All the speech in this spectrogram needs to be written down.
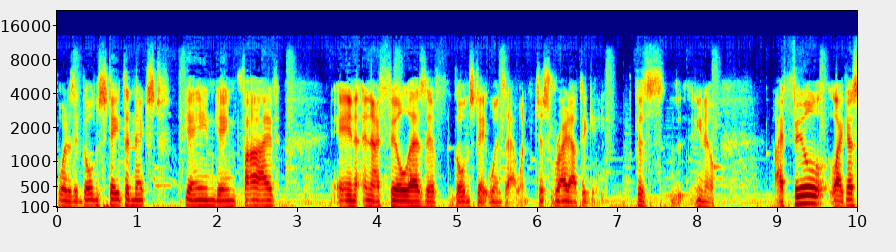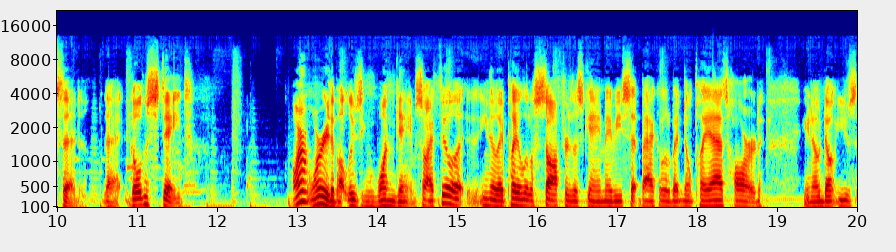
what is it, Golden State the next game, game five. And, and I feel as if Golden State wins that one, just right out the gate. Because, you know, I feel, like I said, that Golden State aren't worried about losing one game. So I feel you know they play a little softer this game. Maybe sit back a little bit, don't play as hard. You know, don't use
